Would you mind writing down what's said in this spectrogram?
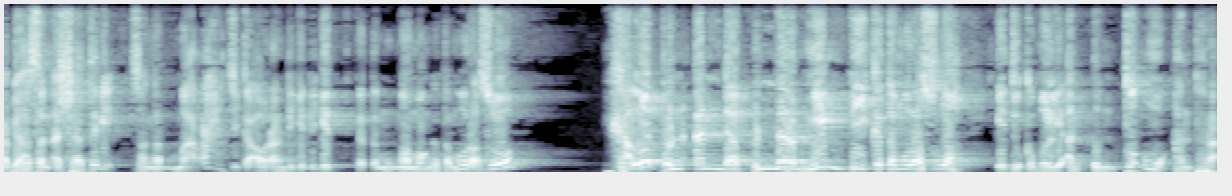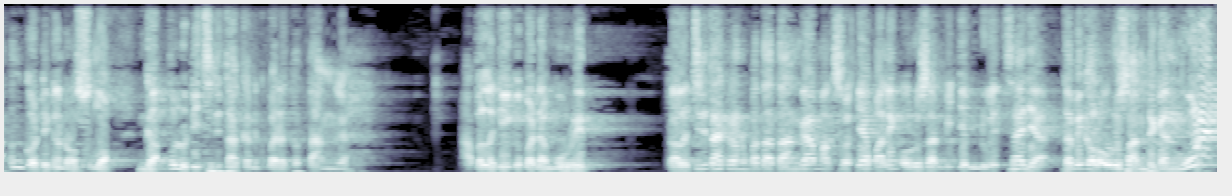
Habib Hasan Asyatiri sangat marah jika orang dikit-dikit ketemu ngomong ketemu Rasul. Kalaupun anda benar mimpi ketemu Rasulullah, itu kemuliaan untukmu antara engkau dengan Rasulullah. Nggak perlu diceritakan kepada tetangga. Apalagi kepada murid. Kalau cerita ke kepada tangga maksudnya paling urusan pinjam duit saja. Tapi kalau urusan dengan murid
